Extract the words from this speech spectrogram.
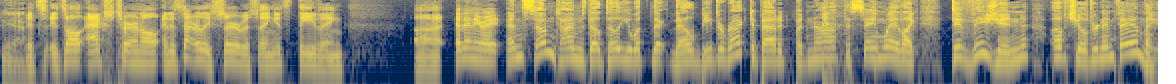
Yeah. It's it's all external, and it's not really servicing; it's thieving. Uh, at any rate, And sometimes they'll tell you what they're- they'll be direct about it, but not the same way. Like division of children and families.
